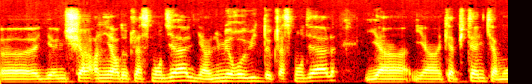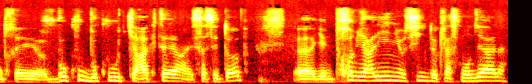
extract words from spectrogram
euh, il y a une charnière de classe mondiale il y a un numéro 8 de classe mondiale il y a un, il y a un capitaine qui a montré euh, beaucoup beaucoup de caractère et ça c'est top. Euh, il y a une première ligne aussi de classe mondiale.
